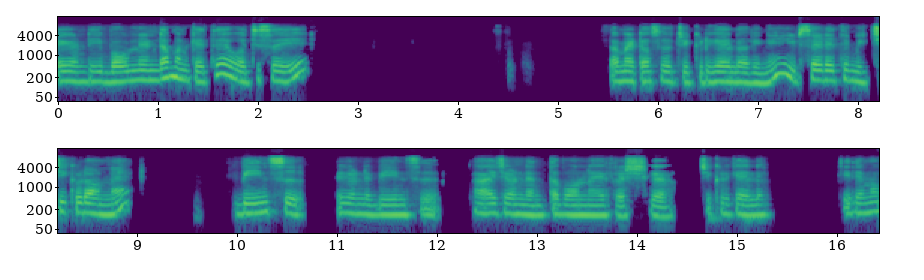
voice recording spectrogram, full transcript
ఇగోండి ఈ బౌల్ నిండా మనకైతే వచ్చేసాయి. టొమాటోస్, చిక్కుడుగాయలు అవిని. ఇటు సైడ్ అయితే మిర్చి కూడా ఉన్నాయి. బీన్స్ ఇగోండి బీన్స్. కాయ చూడండి ఎంత బాగున్నాయో ఫ్రెష్‌గా చిక్కుడుకాయలు. ఇదేమో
